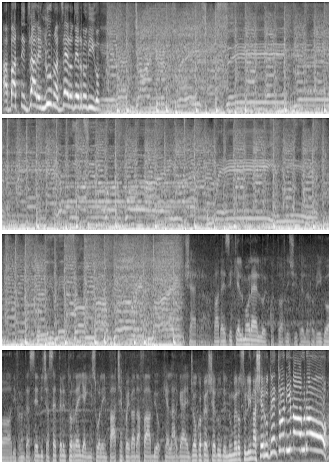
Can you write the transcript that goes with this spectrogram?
a battezzare l'1-0 del Rovigo. Va da Ezechiel Morello, il 14 del Rovigo di fronte a sé, il 17 del Torreia, gli suole in faccia e poi va da Fabio che allarga il gioco per Sherud, il numero su Lima, Sherud dentro di Mauro!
